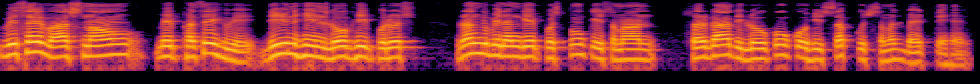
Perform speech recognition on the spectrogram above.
विषय वासनाओं में फंसे हुए दीनहीन लोभी पुरुष रंग बिरंगे पुष्पों के समान स्वर्गादि लोकों को ही सब कुछ समझ बैठते हैं।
